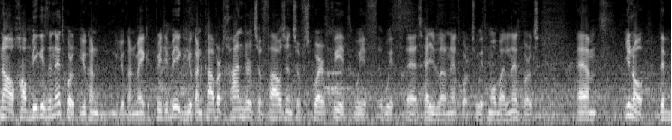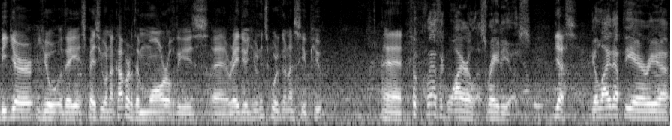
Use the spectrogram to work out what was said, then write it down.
Now, how big is the network? You can, you can make it pretty big. You can cover hundreds of thousands of square feet with, with uh, cellular networks, with mobile networks. Um, you know, the bigger you, the space you want to cover, the more of these uh, radio units we're going to see. you. Uh, so classic wireless radios. Yes. You light up the area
